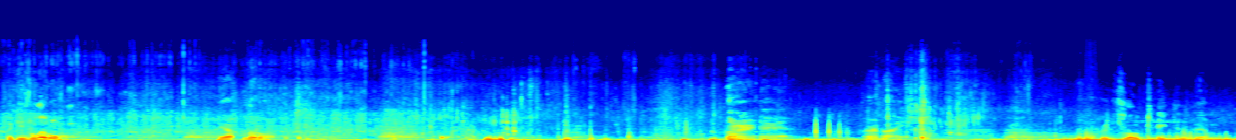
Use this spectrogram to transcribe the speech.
I think he's little. Yep, little. All right, Dave. All right, buddy. We've located them.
